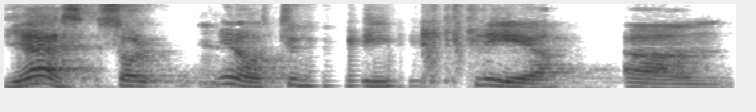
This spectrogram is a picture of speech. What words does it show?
Yes. So, you know, to be clear, um,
